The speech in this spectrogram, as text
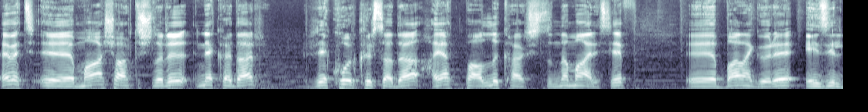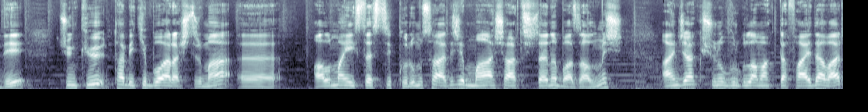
Evet, e, maaş artışları ne kadar rekor kırsa da hayat pahalılığı karşısında maalesef e, bana göre ezildi. Çünkü tabii ki bu araştırma e, Almanya İstatistik Kurumu sadece maaş artışlarını baz almış. Ancak şunu vurgulamakta fayda var.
